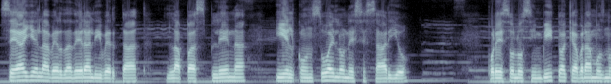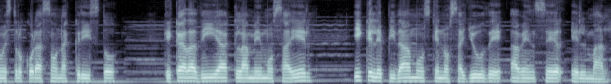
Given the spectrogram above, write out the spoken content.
se haya la verdadera libertad, la paz plena y el consuelo necesario. Por eso los invito a que abramos nuestro corazón a Cristo, que cada día clamemos a Él y que le pidamos que nos ayude a vencer el mal.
